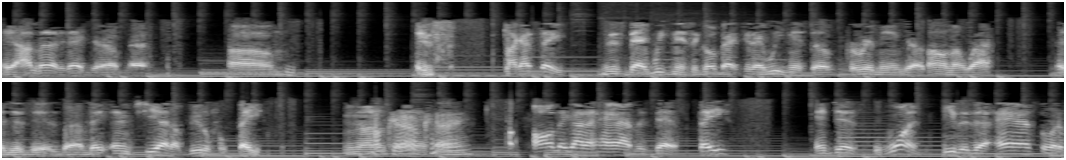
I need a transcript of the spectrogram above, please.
yeah, I loved that girl, but um, it's like I say, it's that weakness. It go back to that weakness of Caribbean girls. I don't know why. It just is, but they and she had a beautiful face. You know what Okay, I'm saying? okay. All they gotta have is that face and just one, either the ass or the.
